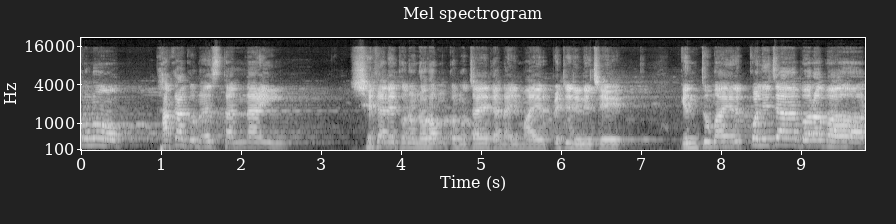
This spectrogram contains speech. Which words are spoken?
কোনো ফাঁকা কোনো স্থান নাই। সেখানে কোনো নরম কোনো জায়গা নাই মায়ের পেটের নিচে। কিন্তু মায়ের কলিজা বরাবর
